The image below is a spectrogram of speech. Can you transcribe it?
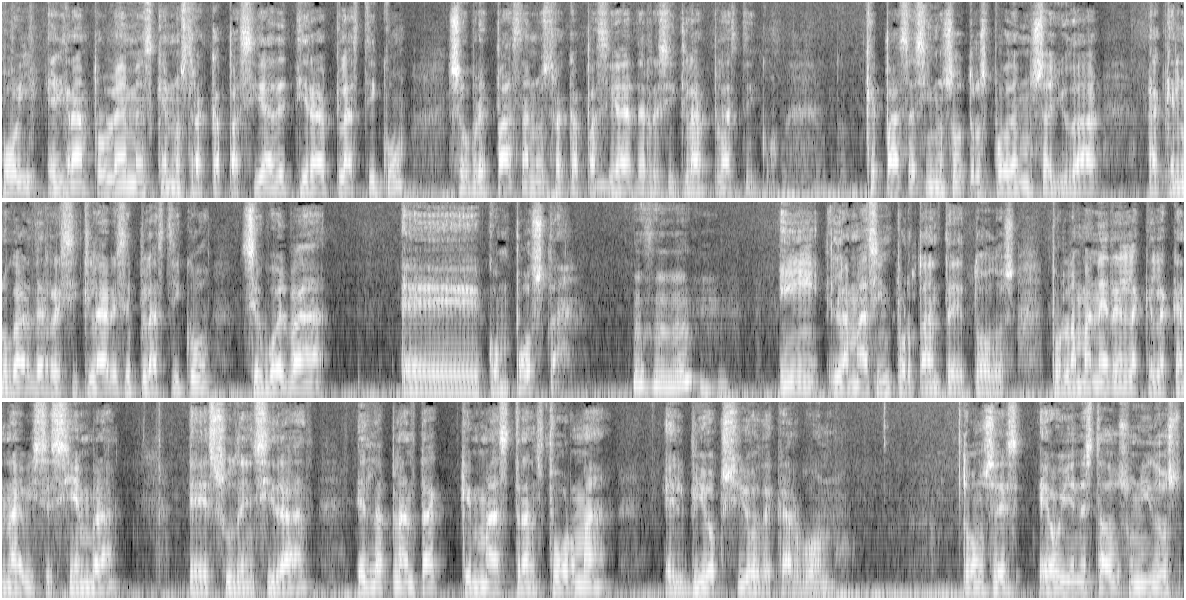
Hoy el gran problema es que nuestra capacidad de tirar plástico sobrepasa nuestra capacidad de reciclar plástico. ¿Qué pasa si nosotros podemos ayudar a que en lugar de reciclar ese plástico se vuelva eh, composta? Y la más importante de todos, por la manera en la que la cannabis se siembra, eh, su densidad es la planta que más transforma el dióxido de carbono. Entonces, eh, hoy en Estados Unidos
